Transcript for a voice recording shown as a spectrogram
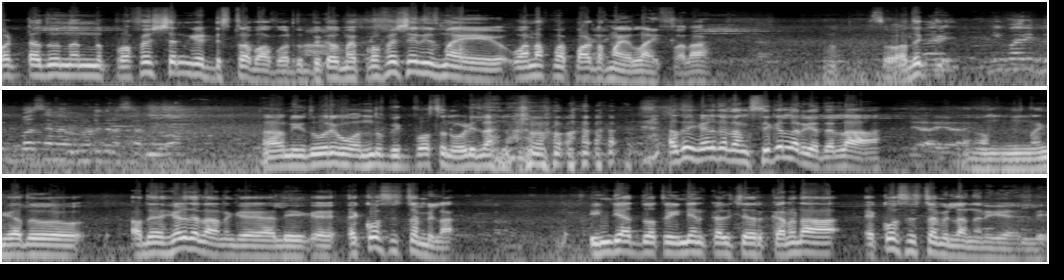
ಬಟ್ ಅದು ನನ್ನ ಪ್ರೊಫೆಷನ್ಗೆ ಡಿಸ್ಟರ್ಬ್ ಆಗಬಾರ್ದು because my profession is my one of my part of my life ಅಲ್ಲ? ಸೊ ಅದಕ್ಕೆ ಈ ಬಾರಿ ಬಿಗ್ ಬಾಸ್ ಏನಾದ್ರು ನೋಡಿದ್ರಾ ಸರ್ ನೀವು? ನಾನು ಇದುವರೆಗೂ ಒಂದು ಬಿಗ್ ಬಾಸ್ ನೋಡಿಲ್ಲ ನಾನು. ಅದೇ ಹೇಳಿದೆ ನಂಗೆ ಸಿಗಲ್ಲ ರೀ ಅದೆಲ್ಲ. ನನಗೆ ಅದು ಅದೇ ಹೇಳ್ದಲ್ಲ ನನಗೆ ಅಲ್ಲಿ ಎಕೋ ಸಿಸ್ಟಮ್ ಇಲ್ಲ. ಇಂಡಿಯಾದ್ದು ಅಥವಾ ಇಂಡಿಯನ್ ಕಲ್ಚರ್ ಕನ್ನಡ ಎಕೋ ಸಿಸ್ಟಮ್ ಇಲ್ಲ ನನಗೆ ಅಲ್ಲಿ.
